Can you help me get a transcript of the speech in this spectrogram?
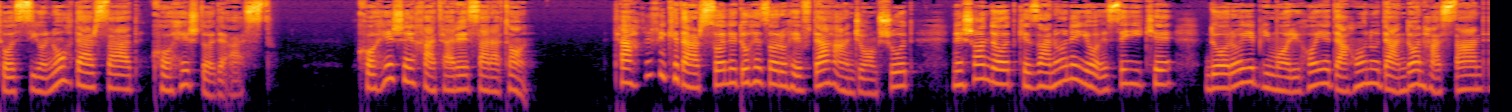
تا 39 درصد کاهش داده است. کاهش خطر سرطان تحقیقی که در سال 2017 انجام شد نشان داد که زنان یائسه ای که دارای بیماری های دهان و دندان هستند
